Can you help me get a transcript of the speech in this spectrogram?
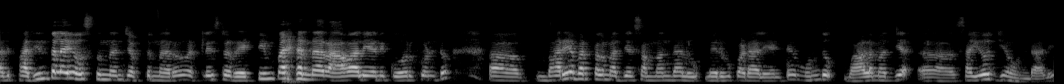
అది పదింతలై వస్తుందని చెప్తున్నారు. అట్లీస్ట్ రెట్టింపై అన్న రావాలి అని కోరుకుంటూ భార్యాభర్తల మధ్య సంబంధాలు మెరుగుపడాలి అంటే ముందు వాళ్ళ మధ్య సయోధ్యం ఉండాలి.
